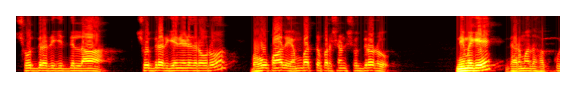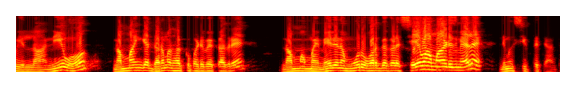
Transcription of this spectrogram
ಶೂದ್ರರಿಗಿದ್ದಿಲ್ಲ. ಶೂದ್ರರಿಗೆ ಏನು ಹೇಳಿದ್ರು ಅವರು? ಬಹುಪಾಲು ಎಂಬತ್ತು ಪರ್ಸೆಂಟ್ ಶೂದ್ರರು. ನಿಮಗೆ ಧರ್ಮದ ಹಕ್ಕು ಇಲ್ಲ. ನೀವು ನಮ್ಮಂಗೆ ಧರ್ಮದ ಹಕ್ಕು ಪಡಿಬೇಕಾದ್ರೆ ನಮ್ಮ ಮೇಲಿನ ಮೂರು ವರ್ಗಗಳ ಸೇವಾ ಮಾಡಿದ ಮೇಲೆ ನಿಮಗೆ ಸಿಗ್ತೈತೆ ಅಂತ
